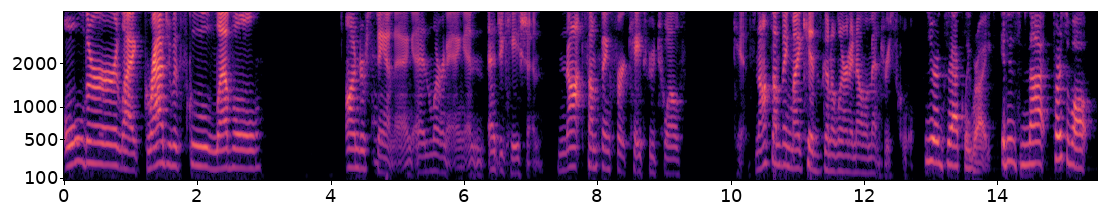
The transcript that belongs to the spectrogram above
older like graduate school level understanding and learning and education, not something for K through 12 kids, not something my kid's going to learn in elementary school. You're exactly right. It is not, first of all,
